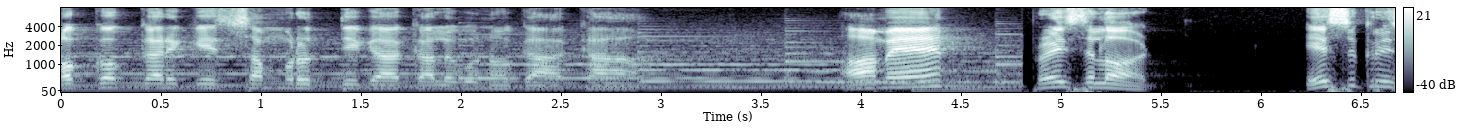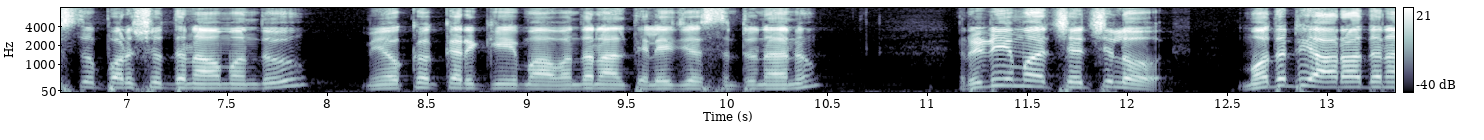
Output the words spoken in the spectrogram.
ఒక్కొక్కరికి సమృద్ధిగా కలుగునుగాక ఆమె ప్రైజ్ లాడ్ యేసుక్రీస్తు పరిశుద్ధ నామందు మీ ఒక్కొక్కరికి మా వందనాలు తెలియజేస్తుంటున్నాను. రిడీమర్ చర్చిలో మొదటి ఆరాధన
